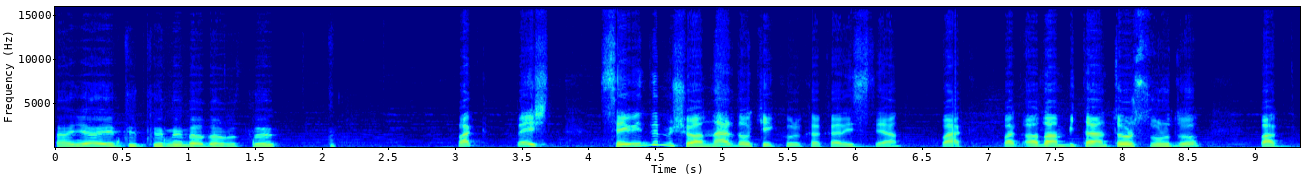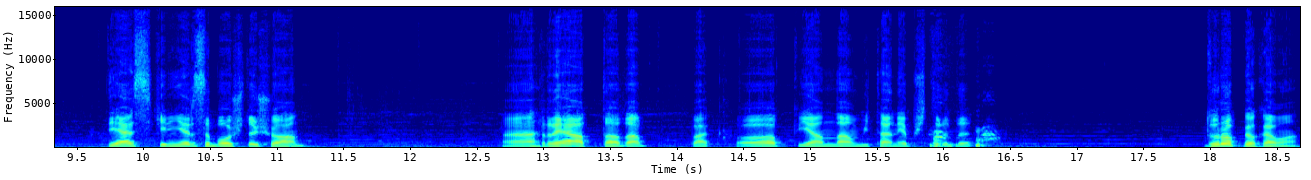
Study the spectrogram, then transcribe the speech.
Sen ya entitinin adamısın. Bak 5 sevindin mi şu an? Nerede o kekuru kakar isteyen? Bak bak adam bir tane törs vurdu. Bak diğer skinin yarısı boşta şu an. Ha, R attı adam. Bak hop yandan bir tane yapıştırdı. Drop yok ama.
